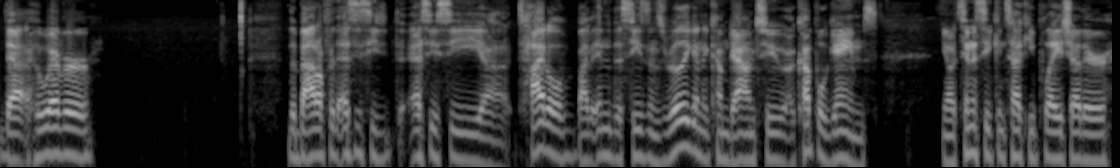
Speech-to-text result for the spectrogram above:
that whoever the battle for the SEC SEC uh, title by the end of the season is really going to come down to a couple games. You know, Tennessee, Kentucky play each other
